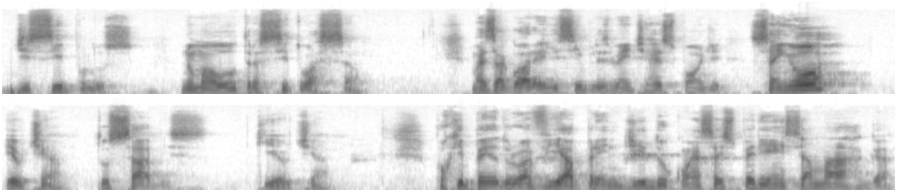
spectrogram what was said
discípulos, numa outra situação. Mas agora ele simplesmente responde: Senhor, eu te amo. Tu sabes que eu te amo. Porque Pedro havia aprendido com essa experiência amarga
